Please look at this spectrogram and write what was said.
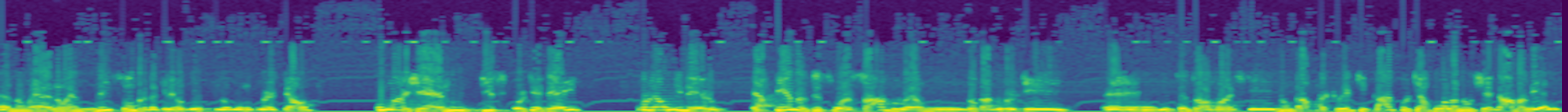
É, não, é, não é nem sombra daquele Rodolfo que jogou no comercial. O Magé não disse por que veio. O Léo Mineiro é apenas esforçado, é um jogador que é, um centroavante que não dá para criticar porque a bola não chegava nele.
